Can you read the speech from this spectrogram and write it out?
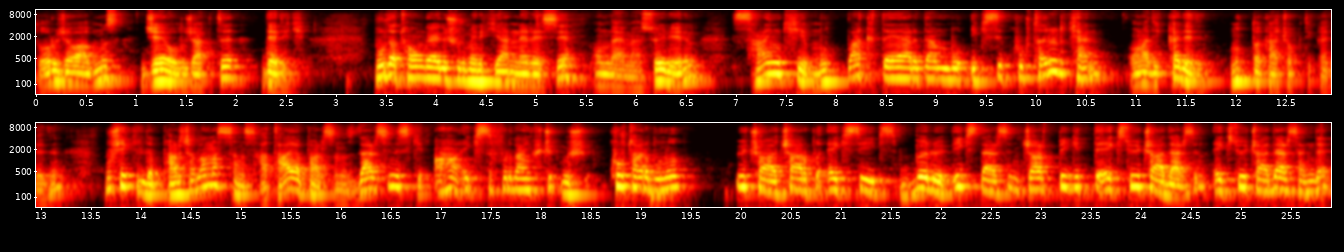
Doğru cevabımız C olacaktı dedik. Burada Tonga'ya düşürmelik yer neresi? Onu da hemen söyleyelim. Sanki mutlak değerden bu x'i kurtarırken ona dikkat edin. Mutlaka çok dikkat edin. Bu şekilde parçalamazsanız hata yaparsınız. Dersiniz ki aha x sıfırdan küçükmüş. Kurtar bunu 3a çarpı eksi x bölü x dersin. Cart bir gitti eksi 3a dersin. Eksi 3a dersen de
